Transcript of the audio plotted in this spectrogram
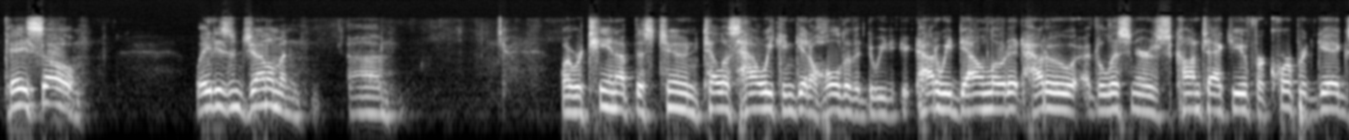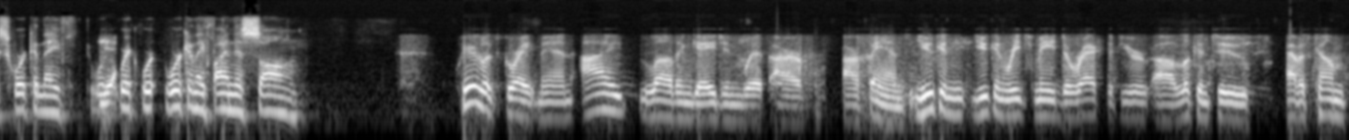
Okay, so, ladies and gentlemen. Uh, while we're teeing up this tune, tell us how we can get a hold of it. Do we? How do we download it? How do the listeners contact you for corporate gigs? Where can they? Where, yeah. where, where, where can they find this song? Here's what's great, man. I love engaging with our our fans. You can you can reach me direct if you're uh, looking to have us come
